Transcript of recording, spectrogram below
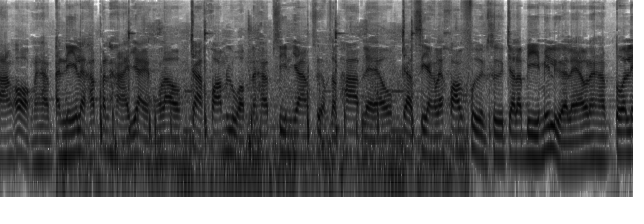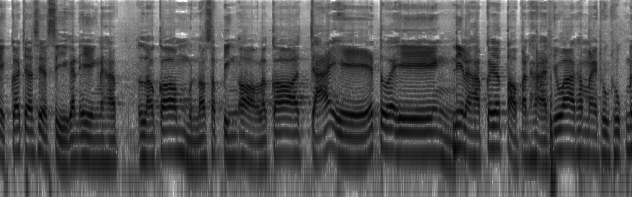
ล้างออกนะครับอันนี้แหละครับปัญหาใหญ่ของเราจากความหลวมนะครับซีนยางเสื่อมสภาพแล้ว จากเสียงและความฝืดคือจาระบีไม่เหลือแล้วนะครับตัวเหล็กก็จะเสียดสีกันเองนะครับแล้วก็หมุนเอาสปริงออกแล้วก็จ้าเอตัวเอง นี่แหละครับก็จะตอบปัญหาที่ว่าทำไมทุกๆ 1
